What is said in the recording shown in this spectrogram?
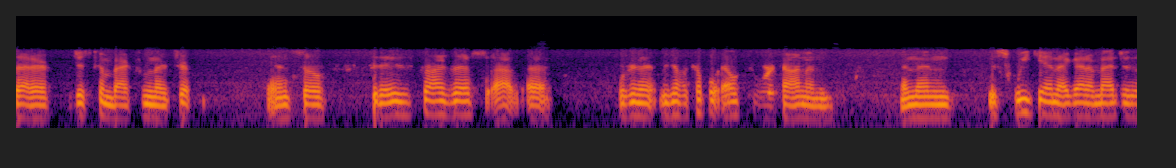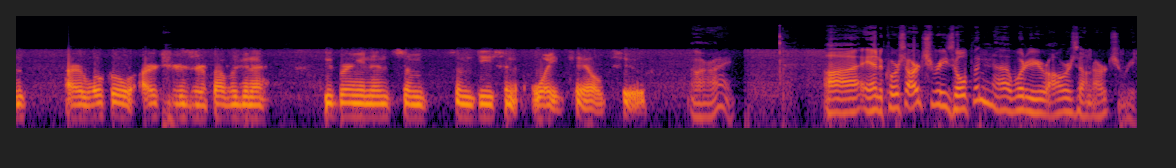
that are just come back from their trip, and so today's progress. Uh, uh, we're gonna we have a couple elk to work on, and and then this weekend, I gotta imagine our local archers are probably gonna be bringing in some some decent whitetail too. All right. Uh, and of course, archery's open. Uh, what are your hours on archery?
